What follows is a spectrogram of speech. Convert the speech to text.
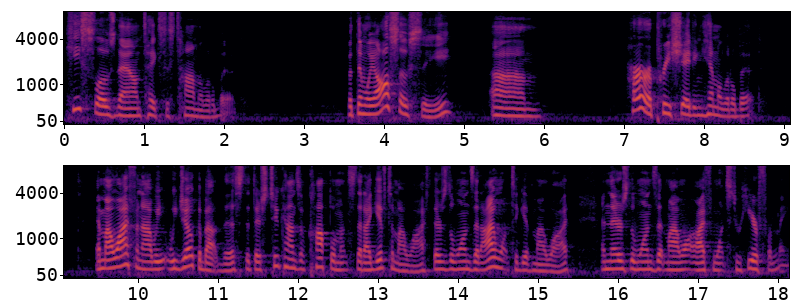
he slows down, takes his time a little bit. But then we also see um, her appreciating him a little bit. And my wife and I, we, we joke about this that there's two kinds of compliments that I give to my wife. There's the ones that I want to give my wife, and there's the ones that my wife wants to hear from me.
